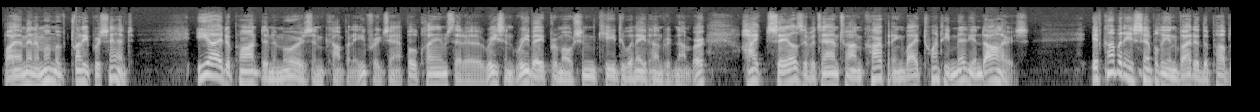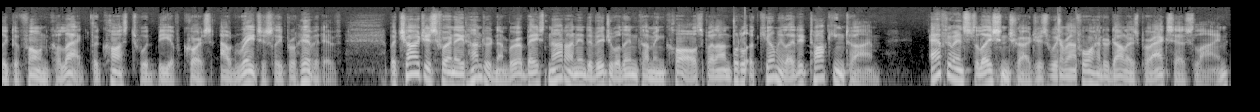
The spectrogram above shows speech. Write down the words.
by a minimum of 20%. EI DuPont de Nemours and Company, for example, claims that a recent rebate promotion keyed to an 800 number hiked sales of its Antron carpeting by $20 million. If companies simply invited the public to phone collect, the costs would be, of course, outrageously prohibitive. But charges for an 800 number are based not on individual incoming calls, but on total accumulated talking time. After installation charges, which are around $400 per access line,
